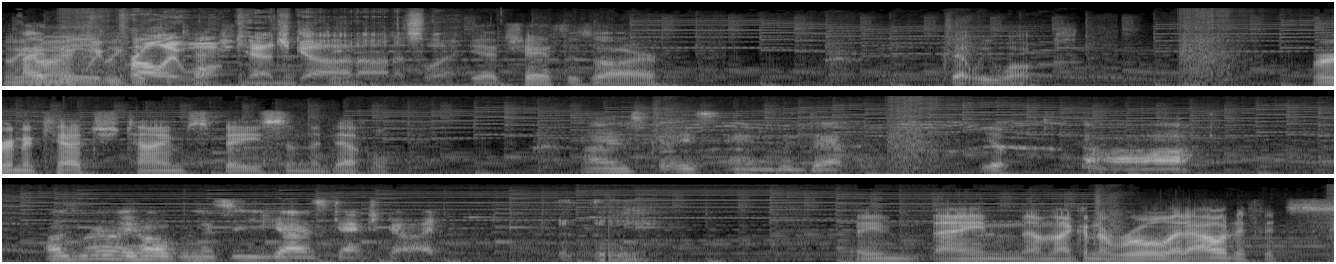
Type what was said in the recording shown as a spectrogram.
We I mean- actually We probably won't catch God, game. honestly. yeah, chances are that we won't. We're gonna catch time, space, and the devil. Time, space, and the devil. Yep. Aw. I was really hoping to see you guys catch God. I mean, I'm, I'm not gonna rule it out if it's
